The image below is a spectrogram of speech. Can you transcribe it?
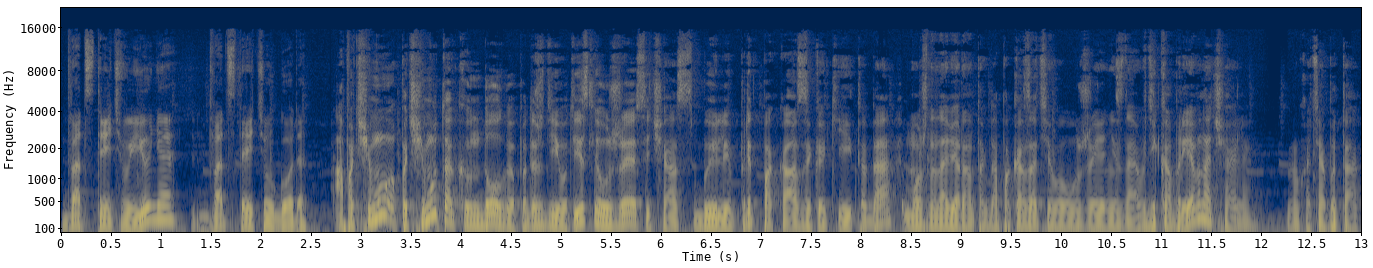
23 июня 2023 года. А почему, почему так долго? Подожди, вот если уже сейчас были предпоказы какие-то, да? Можно, наверное, тогда показать его уже, я не знаю, в декабре в начале? Ну, хотя бы так.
